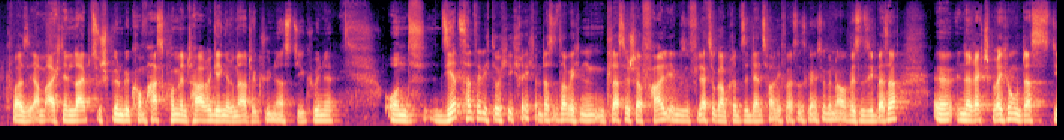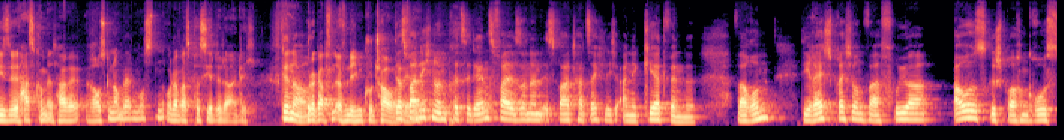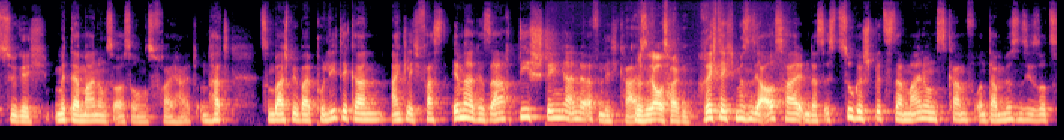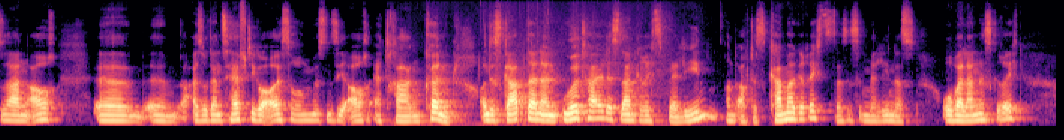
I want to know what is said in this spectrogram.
quasi am eigenen Leib zu spüren bekommen. Hasskommentare gegen Renate Künast, die Grüne. Und sie hat es tatsächlich durchgekriegt. Und das ist, glaube ich, ein, ein klassischer Fall, irgendwie so, vielleicht sogar ein Präzedenzfall, ich weiß es gar nicht so genau, wissen Sie besser, äh, in der Rechtsprechung, dass diese Hasskommentare rausgenommen werden mussten? Oder was passierte da eigentlich? Genau. Oder gab es einen öffentlichen Kotau? Das war nicht nur ein Präzedenzfall, sondern es war tatsächlich eine Kehrtwende. Warum? Die Rechtsprechung war früher ausgesprochen großzügig mit der Meinungsäußerungsfreiheit und hat zum Beispiel bei Politikern eigentlich fast immer gesagt, die stehen ja in der Öffentlichkeit. Müssen sie aushalten. Richtig, müssen sie aushalten. Das ist zugespitzter Meinungskampf und da müssen sie sozusagen auch also ganz heftige Äußerungen müssen sie auch ertragen können. Und es gab dann ein Urteil des Landgerichts Berlin und auch des Kammergerichts, das ist in Berlin das Oberlandesgericht.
